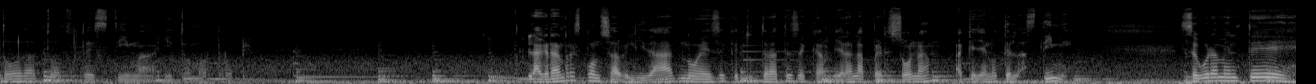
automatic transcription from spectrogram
toda tu estima y tu amor propio. La gran responsabilidad no es de que tú trates de cambiar a la persona a que ya no te lastime, Seguramente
